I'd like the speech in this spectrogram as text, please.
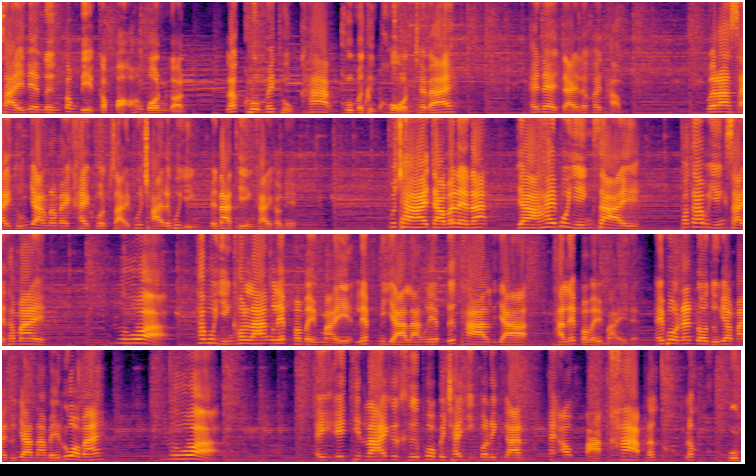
ใส่เนี่ยหนึ่งต้องบีบกระเป๋อข้างบนก่อน แล้วคลุมให้ถูกข้างคลุมมาถึงโคนใช่ไหมให้แน่ใจแล้วค่อยทำเวลาใส่ถุงยางอนามัยใครควรใส่ผู้ชายหรือผู้หญิงเป็นหน้าที่ของใครคราวนี้ ผู้ชายจำไว้เลยนะ อย่าให้ผู้หญิงใส่ เพราะถ้าผู้หญิงใส่ทำไมรั่วถ้าผู้หญิงเขาล้างเล็บมาใหม่ๆ เล็บมียาล้างเล็บหรือทายาทาเล็บมาใหม่ๆเนี่ยไอ้พวกนั้นโดนถุงยางอนามัยถุงยางอนามัยรั่วไหมรั่ว ไอ้ไอ้ที่ร้ายก็คือพวกไปใช้หญิงบริการให้เอาปากคาบแล้วแล้วคุม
